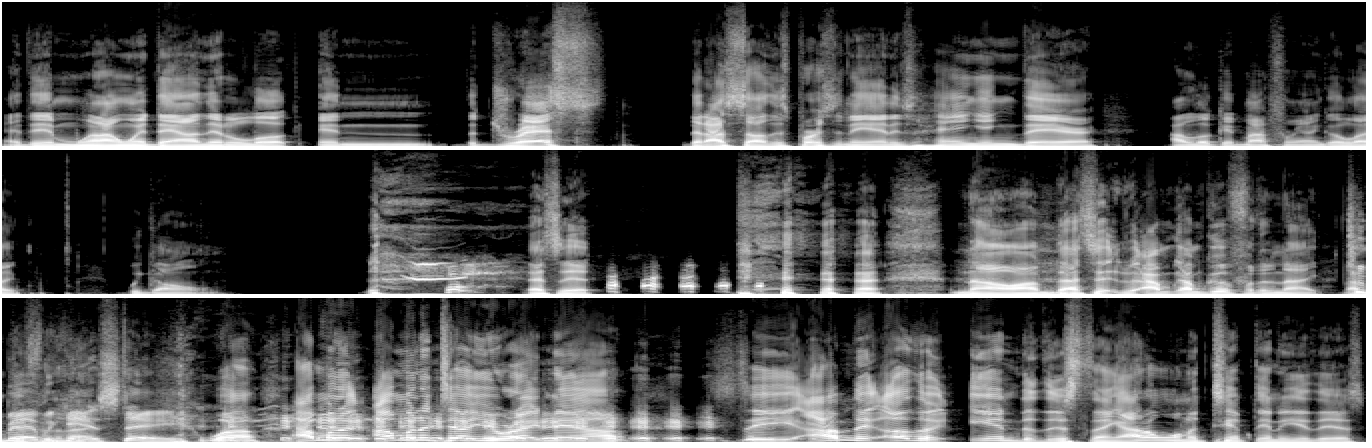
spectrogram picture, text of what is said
And then when I went down there to look, and the dress that I saw this person in is hanging there, I look at my friend and go like, "We gone." That's it. no, I'm that's it. I'm, I'm good for the night. Too I'm bad we can't night. stay. Well, I'm gonna I'm gonna tell you right now. See, I'm the other end of this thing. I don't want to tempt any of this,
